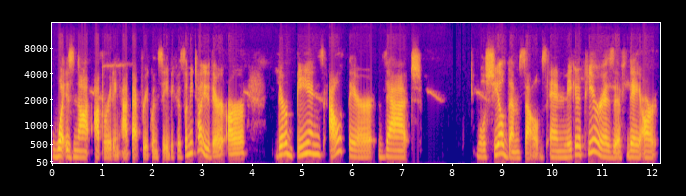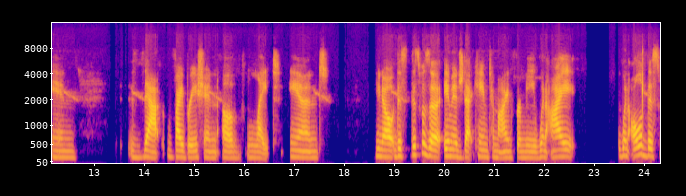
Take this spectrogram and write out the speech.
what is not operating at that frequency because let me tell you there are there are beings out there that will shield themselves and make it appear as if they are in that vibration of light. And you know this this was a image that came to mind for me when i when all of this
